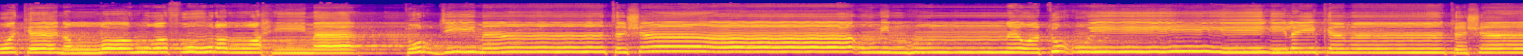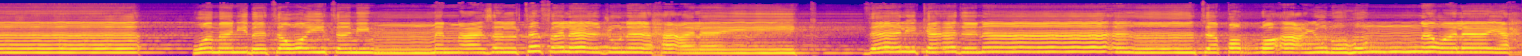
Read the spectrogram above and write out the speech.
وكان الله غفورا رحيما. ترجي من تشاء منهن وتؤوي إليك من تشاء. ومن ابتغيت ممن عزلت فلا جناح عليك. ذلك أدنى أن تقر أعينهن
